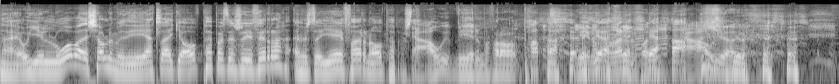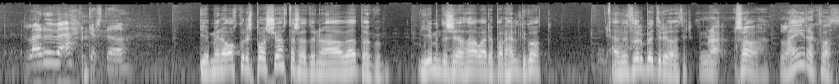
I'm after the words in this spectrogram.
Nei, og ég lofaði sjálfum því, ég ætlaði ekki að ofpeppast eins og ég fyrra En veistu að ég er farin að ofpeppast. Já, við erum að fara á pall við erum að fara að velja pall Já, já, Lærðu við ekkert eða? Ég meina okkur er spá sjötta sætunu af veðböngum. Ég myndi segja að það væri bara heldur gott. En við fyrir eftir. Ég meina, svo, læra hvað?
